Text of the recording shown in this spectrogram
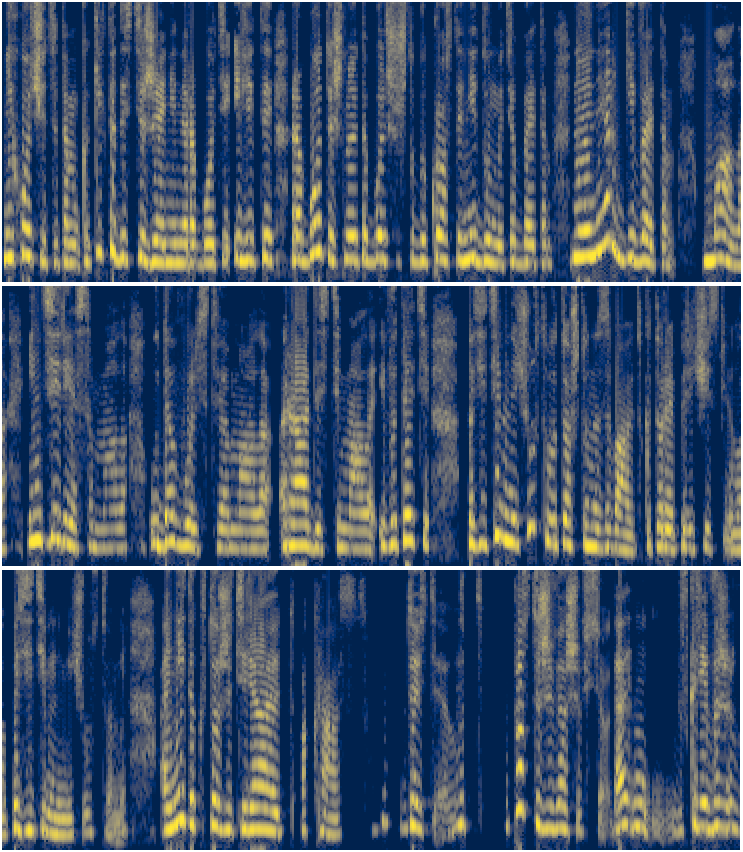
Не хочется там каких-то достижений на работе, или ты работаешь, но это больше, чтобы просто не думать об этом. Но энергии в этом мало, интереса мало, удовольствия мало, радости мало. И вот эти позитивные чувства, то, что называют, которые я перечислила, позитивными чувствами, они так тоже теряют окрас. То есть э, вот просто живешь и все, да, скорее выжи-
